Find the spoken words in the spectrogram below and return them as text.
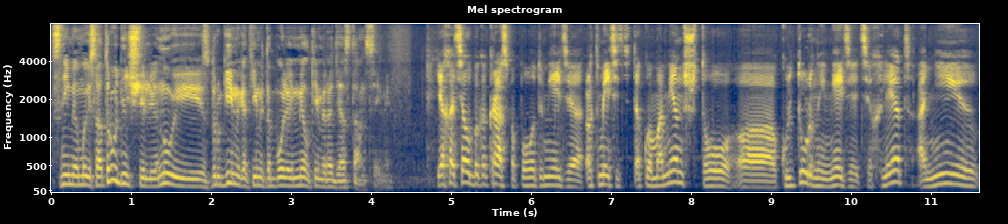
с ними мы и сотрудничали, ну и с другими какими-то более мелкими радиостанциями. Я хотел бы как раз по поводу медиа отметить такой момент, что э, культурные медиа тех лет, они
